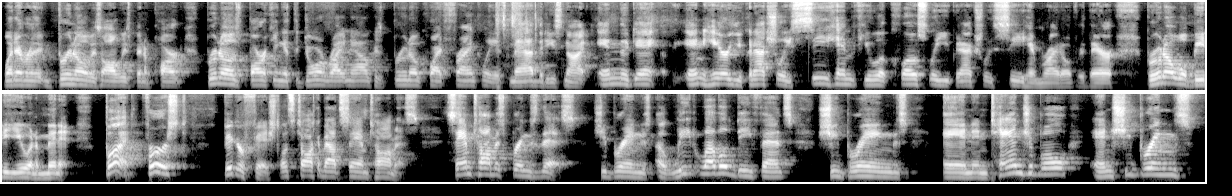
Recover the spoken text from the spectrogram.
whatever. Bruno has always been a part. Bruno's barking at the door right now because Bruno, quite frankly, is mad that he's not in the game in here. You can actually see him if you look closely. You can actually see him right over there. Bruno will be to you in a minute. But first, bigger fish. Let's talk about Sam Thomas. Sam Thomas brings this. She brings elite level defense. She brings an intangible, and she brings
